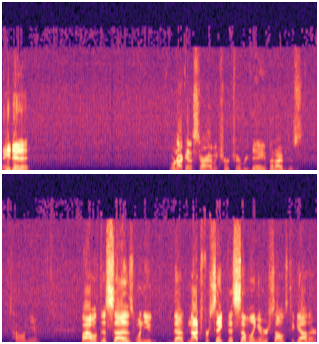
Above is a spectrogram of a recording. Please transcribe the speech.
they did it. We're not going to start having church every day, but I'm just telling you. Bible just says when you not to forsake the assembling of yourselves together.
